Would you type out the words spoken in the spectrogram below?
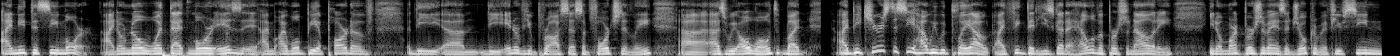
I need to see more. I don't know what that more is. I'm, I won't be a part of the um, the interview process, unfortunately, uh, as we all won't. But I'd be curious to see how he would play out. I think that he's got a hell of a personality. You know, Marc Bergevin is a joker. But if you've seen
